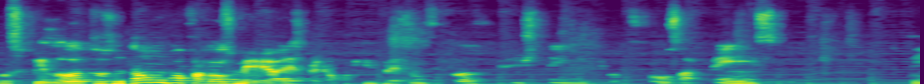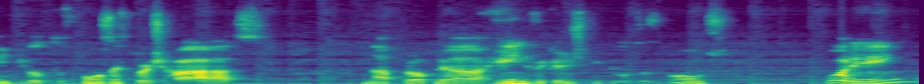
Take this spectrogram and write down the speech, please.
os pilotos, não vou falar os melhores porque é um pouquinho presunçoso, a gente tem pilotos bons na Penske, tem pilotos bons na Sport Haas, na própria Hendrick a gente tem pilotos bons, porém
